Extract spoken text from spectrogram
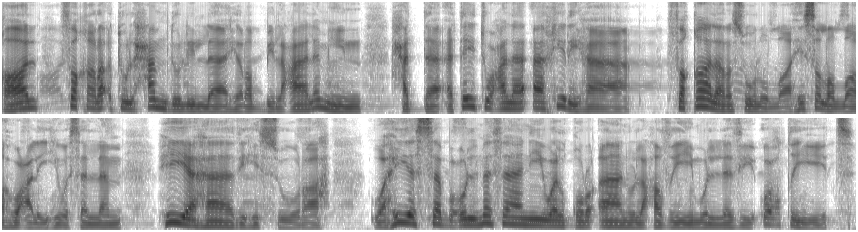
قال فقرأت الحمد لله رب العالمين حتى أتيت على آخرها. فقال رسول الله صلى الله عليه وسلم هي هذه السورة وهي السبع المثاني والقرآن العظيم الذي أعطيت.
